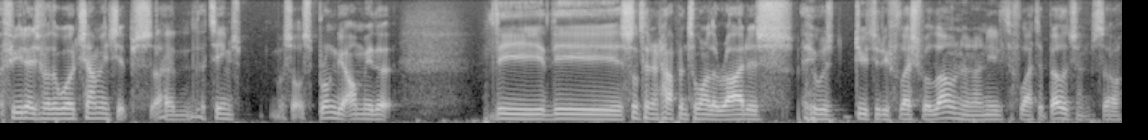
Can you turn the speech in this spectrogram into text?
A few days before the World Championships, uh, the team sp- sort of sprung it on me that the the something had happened to one of the riders who was due to do Flèche Wallonne, and I needed to fly to Belgium. So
